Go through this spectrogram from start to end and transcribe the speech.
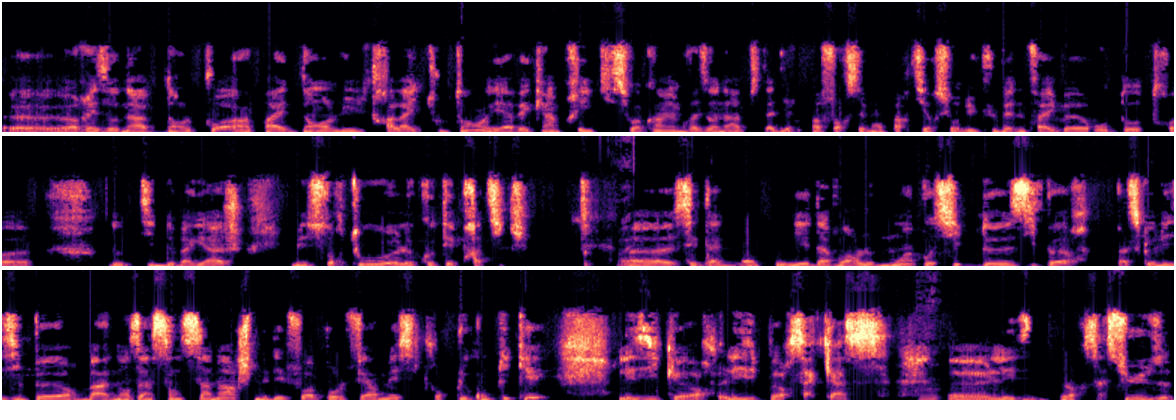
raisonnable dans le poids, hein, pas être dans l'ultra light tout le temps et avec un prix qui soit quand même raisonnable, c'est-à-dire pas forcément partir sur du Cuban Fiber ou d'autres d'autres types de bagages, mais surtout le côté pratique. Euh, c'est-à-dire essayer d'avoir le moins possible de zipper, parce que les zippers, bah, dans un sens ça marche, mais des fois pour le fermer c'est toujours plus compliqué. Les zippers, les zippers ça casse, mmh. euh, les zippers ça s'use,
